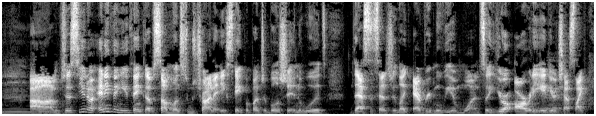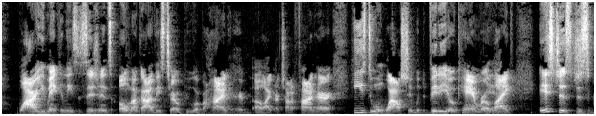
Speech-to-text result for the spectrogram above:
Mm-hmm. Um, just you know, anything you think of someone who's trying to escape a bunch of bullshit in the woods. That's essentially like every movie in one. So you're already in your chest, like, why are you making these decisions? Oh my god, these terrible people are behind her, uh, like, are trying to find her. He's doing wild shit with the video camera, Yeah. like. It's just, just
